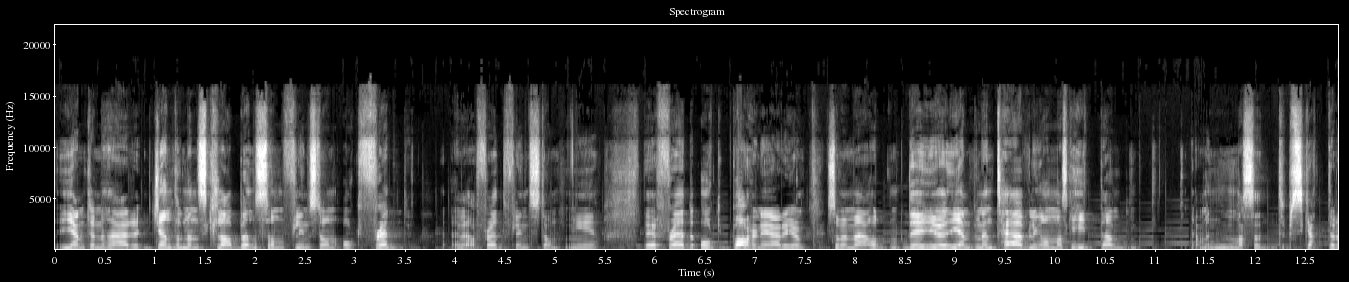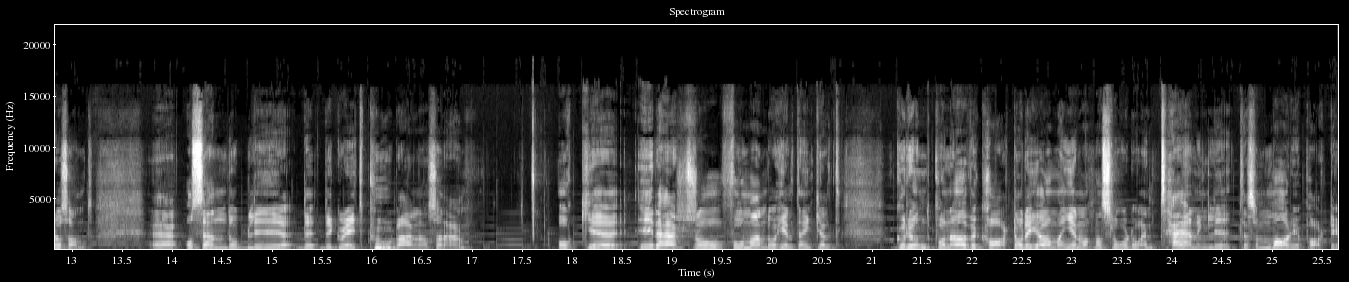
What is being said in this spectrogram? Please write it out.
egentligen den här Gentlemen's Clubben som Flintstone och Fred eller ja, Fred Flintstone. Nej. Det är Fred och Barney är det ju som är med och det är ju egentligen en tävling om man ska hitta ja, men massa typ skatter och sånt. Eh, och sen då bli The, the Great Pooh eller något sånt där. Och eh, i det här så får man då helt enkelt gå runt på en överkarta och det gör man genom att man slår då en tärning lite som Mario Party.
